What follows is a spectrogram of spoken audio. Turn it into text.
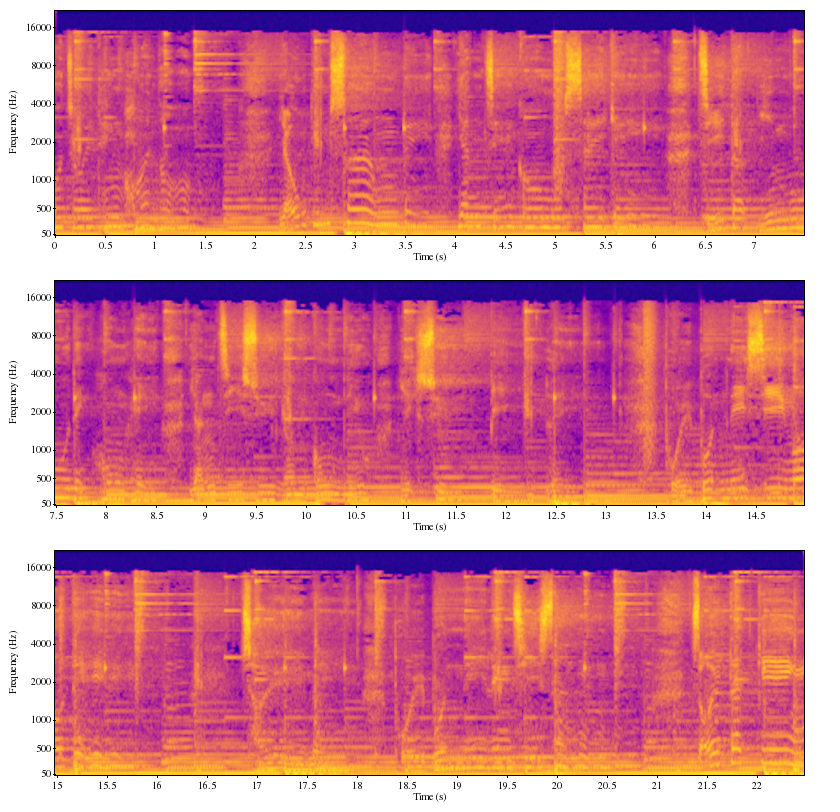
我在听海浪有点伤悲因这个没世纪只得染污的空气引致树林共鸟亦说别离。陪伴你是我的趣味陪伴你令此生再得经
